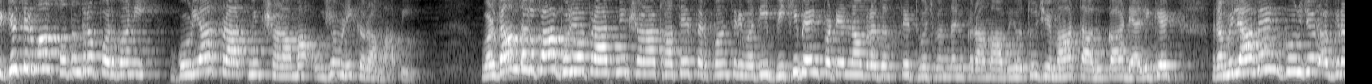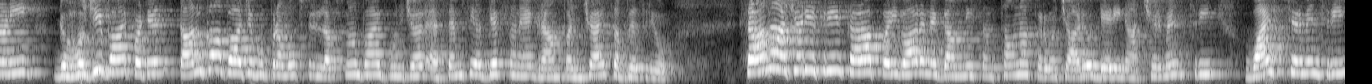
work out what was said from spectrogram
ઇઠ્યોતેરમાં સ્વતંત્ર પર્વની ગોળિયાલ પ્રાથમિક શાળામાં ઉજવણી કરવામાં આવી. વડગામ તાલુકા ગોળિયાલ પ્રાથમિક શાળા ખાતે સરપંચ શ્રીમતી ભીખીબેન પટેલના વ્રત હસ્તે ધ્વજવંદન કરવામાં આવ્યું હતું, જેમાં તાલુકા ડેલિગેટ રમીલાબેન ગુર્જર અગ્રણી ડહોજીભાઈ પટેલ, તાલુકા ભાજપ પ્રમુખ શ્રી લક્ષ્મણભાઈ ગુર્જર, એસએમસી અધ્યક્ષ અને ગ્રામ પંચાયત સભ્યશ્રીઓ શાળાના આચાર્ય શ્રી, શાળા પરિવાર અને ગામની સંસ્થાઓના કર્મચારીઓ, ડેરીના chairman Shri, vice chairman Shri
